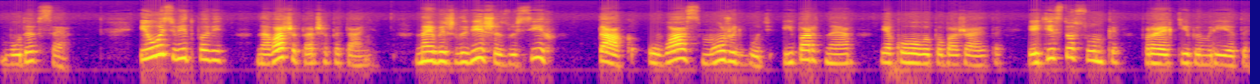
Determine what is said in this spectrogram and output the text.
буде все. І ось відповідь на ваше перше питання. Найважливіше з усіх, так, у вас можуть бути і партнер, якого ви побажаєте, і ті стосунки, про які ви мрієте,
